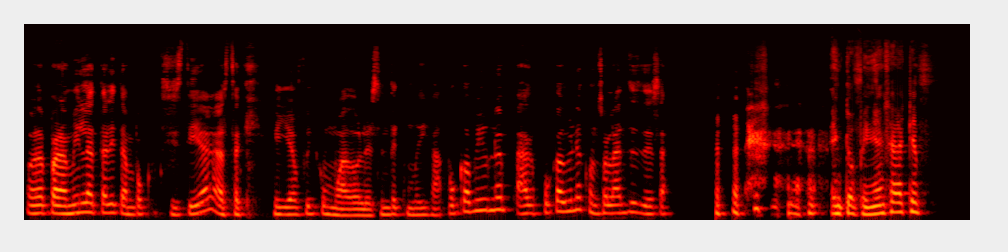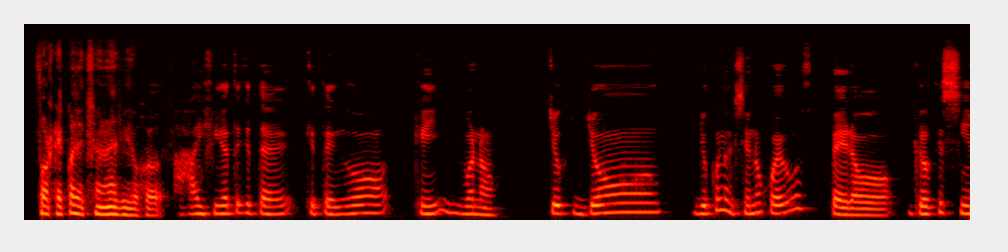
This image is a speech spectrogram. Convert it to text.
o sea, para mí la Atari tampoco existía hasta que ya fui como adolescente, como dije, ¿a poco había una, a poco había una consola antes de esa? en tu opinión, ¿sabes que por qué coleccionas videojuegos? Ay, fíjate que, te, que tengo, que, bueno, yo, yo yo colecciono juegos, pero creo que sí,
